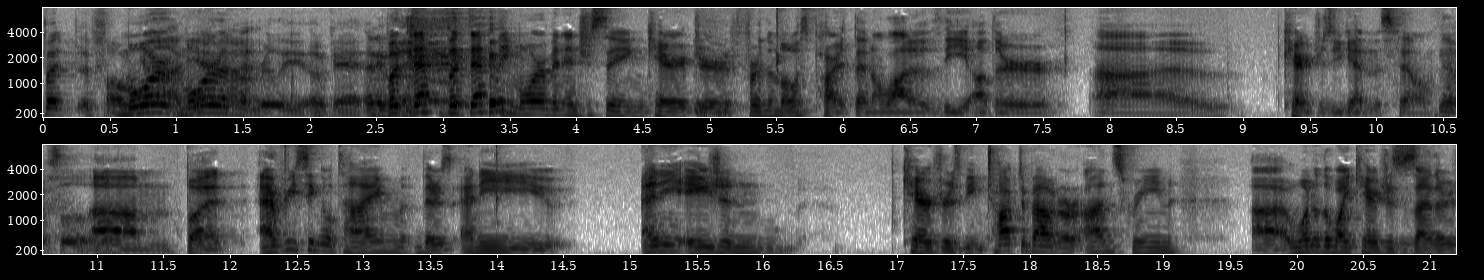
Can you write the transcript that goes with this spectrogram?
but Oh, more God, more yeah, of a, I'm really okay. Anyway. but def- but definitely more of an interesting character for the most part than a lot of the other uh, characters you get in this film. absolutely. Um, but every single time there's any any Asian characters being talked about or on screen, uh, one of the white characters is either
